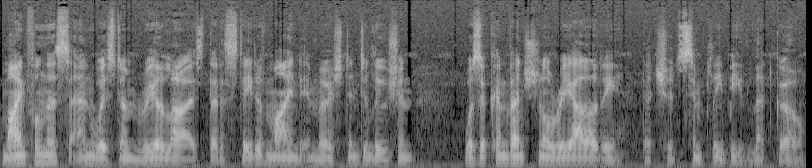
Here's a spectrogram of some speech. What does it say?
Mindfulness and wisdom realized that a state of mind immersed in delusion was a conventional reality that should simply be let go.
